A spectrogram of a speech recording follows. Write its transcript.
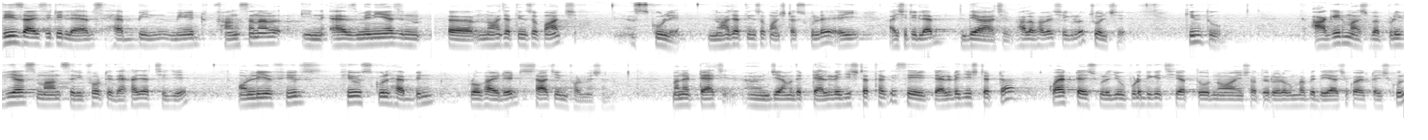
these ICT labs have been made functional in as many as ন হাজার তিনশো পাঁচ স্কুলে ন হাজার তিনশো পাঁচটা স্কুলে এই আইসিটি ল্যাব দেওয়া আছে। ভালোভাবে সেগুলো চলছে। কিন্তু আগের মাস বা প্রিভিয়াস মান্থস রিপোর্টে দেখা যাচ্ছে যে only a few few school have been provided search information মানে ট্যাচ যে আমাদের ট্যাল রেজিস্টার থাকে, সেই ট্যাল রেজিস্টারটা কয়েকটা স্কুলে যে উপরের দিকে ছিয়াত্তর, নয়, সতেরো, এরকমভাবে দেওয়া আছে কয়েকটা স্কুল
